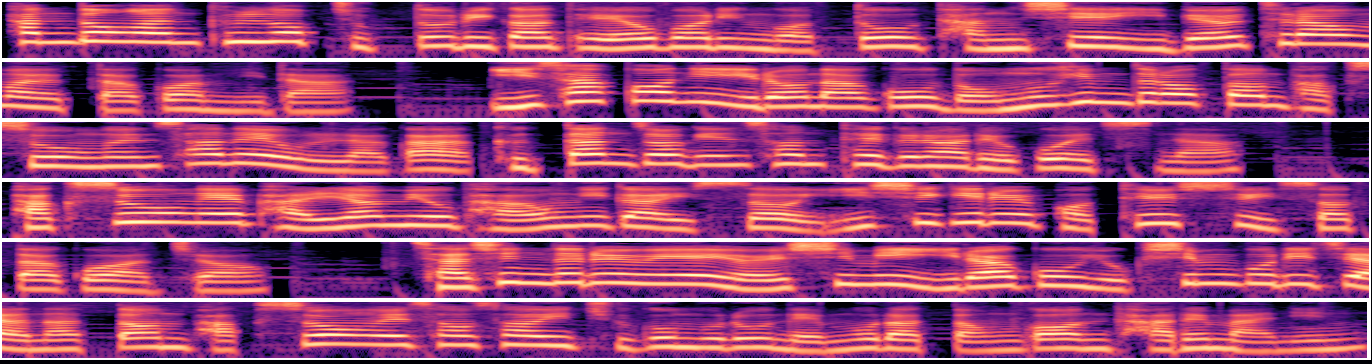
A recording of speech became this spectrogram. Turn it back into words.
한동안 클럽 죽돌이가 되어버린 것도 당시의 이별 트라우마였다고 합니다. 이 사건이 일어나고 너무 힘들었던 박수홍은 산에 올라가 극단적인 선택을 하려고 했으나 박수홍의 반려묘 다홍이가 있어 이 시기를 버틸 수 있었다고 하죠. 자신들을 위해 열심히 일하고 욕심부리지 않았던 박수홍을 서서히 죽음으로 내몰았던 건 다름 아닌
